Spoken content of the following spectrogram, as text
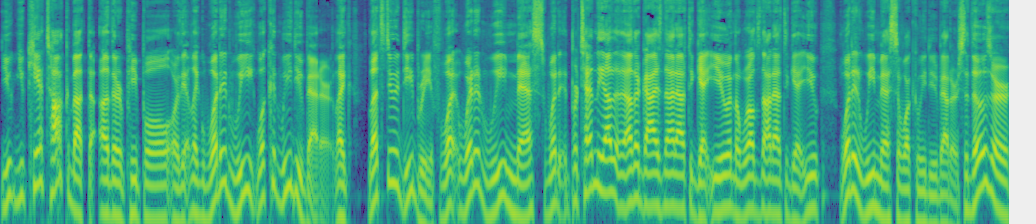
you you can't talk about the other people or the like what did we what could we do better? Like let's do a debrief. What where did we miss? What pretend the other the other guy's not out to get you and the world's not out to get you. What did we miss and what can we do better? So those are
